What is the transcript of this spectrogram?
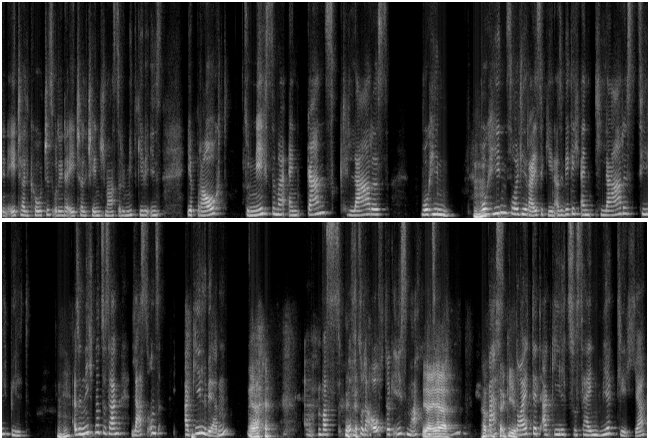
den Agile Coaches oder in der Agile Change Mastery mitgebe, ist, ihr braucht zunächst einmal ein ganz klares Wohin. Mhm. Wohin soll die Reise gehen? Also wirklich ein klares Zielbild. Mhm. Also nicht nur zu sagen, lass uns agil werden, ja. Ja, ähm, was oft so der Auftrag ist, mach uns ja, agil, was agil. bedeutet agil zu sein wirklich? Ja?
